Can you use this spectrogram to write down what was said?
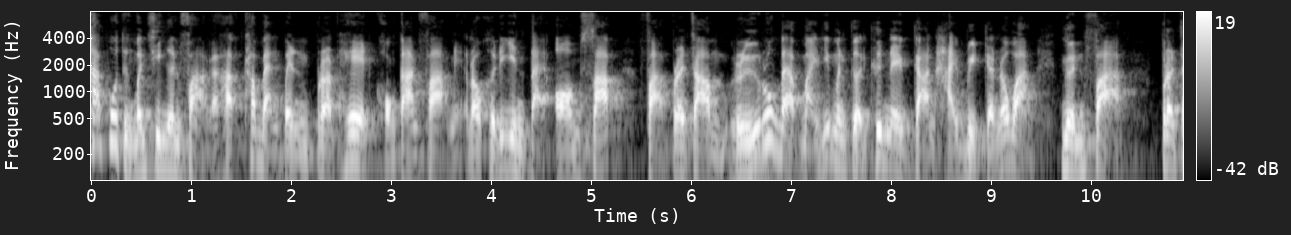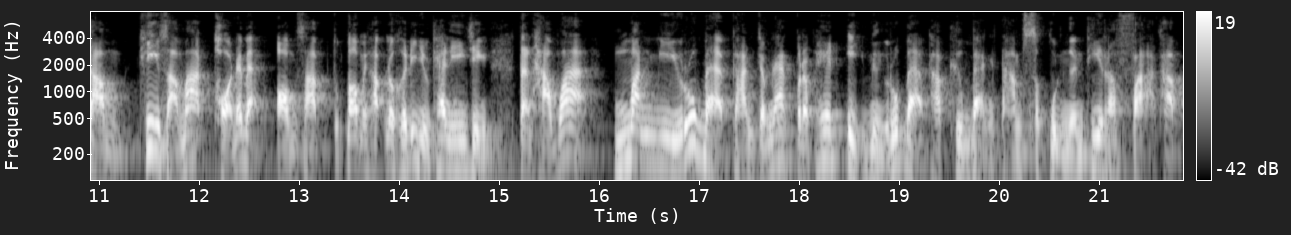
ถ้าพูดถึงบัญชีเงินฝากอะครับ ถ้าแบ่งเป็นประเภทของการฝากเนี่ย เราเคยได้ยินแต่ออมทรัพย์ ฝากประจำ หรือรูปแบบใหม่ที่มันเกิดขึ้นในการไฮบริดกันระหว่างเงินฝากประจำที่สามารถถอนได้แบบออมทรัพย์ ถูกต้องไหมครับ เราเคยได้อยู่แค่นี้จริงๆ แต่ถามว่ามันมีรูปแบบการจำแนกประเภทอีกหนึ่งรูปแบบครับ คือแบ่งตามสกุลเงินที่รับฝากครับ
